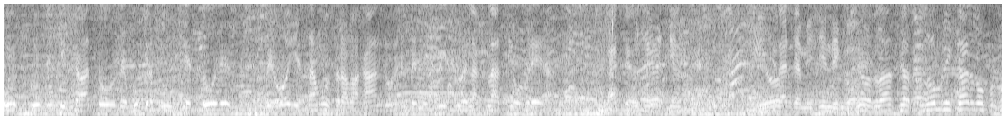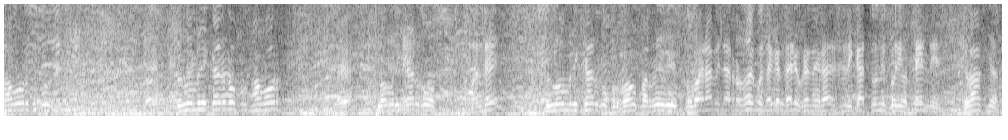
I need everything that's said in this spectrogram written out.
un, un sindicato de muchas inquietudes, pero hoy estamos trabajando en beneficio de la clase obrera. Gracias. Gracias. Gracias, mi síndico. Señor, gracias. Su nombre y cargo, por favor. Su nombre y cargo, por favor. Nombre y cargo. ¿Mandé? Su nombre y cargo, por favor, para redes. Escobar Ávila Rodolfo, secretario general del Sindicato Único de Hoteles. Gracias.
